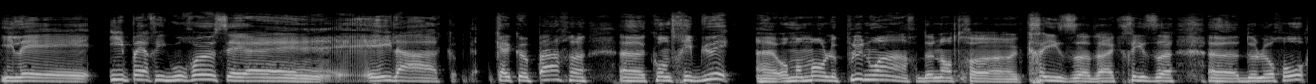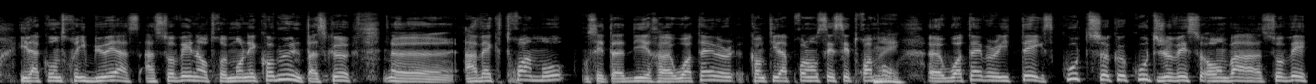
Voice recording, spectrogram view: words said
il est hyper rigoureux, c'est, et il a quelque part euh, contribué euh, au moment le plus noir de notre euh, crise, de la crise euh, de l'euro, il a contribué à, à, sauver notre monnaie commune parce que avec trois mots, c'est-à-dire euh, whatever, quand il a prononcé ces trois mots, euh, whatever it takes, coûte ce que coûte, je vais, on va sauver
